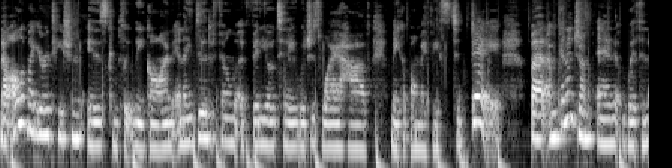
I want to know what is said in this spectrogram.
Now all of my irritation is completely gone and I did film a video today which is why I have makeup on my face today. But I'm gonna jump in with an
